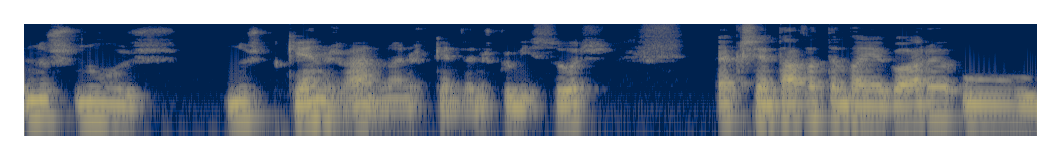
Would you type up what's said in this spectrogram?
nos, nos, nos pequenos, vá, não é nos pequenos, é nos promissores, acrescentava também agora o.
